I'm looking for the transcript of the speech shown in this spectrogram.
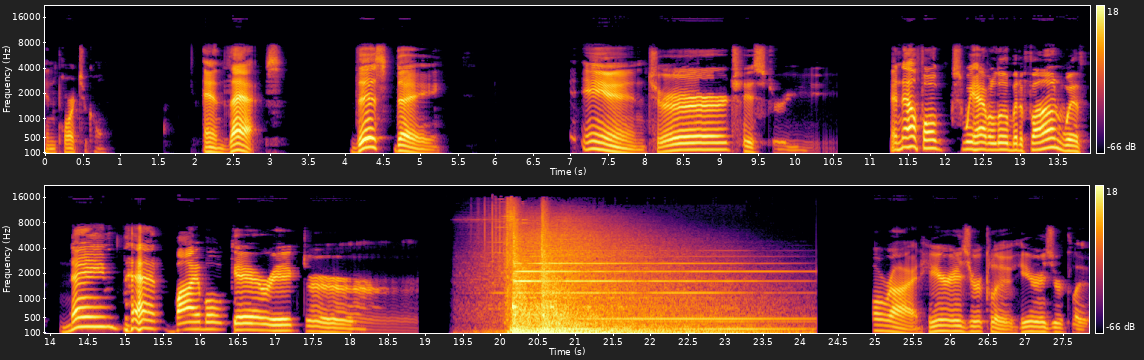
in Portugal. And that's this day in church history. And now, folks, we have a little bit of fun with Name That Bible Character. All right, here is your clue. Here is your clue.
